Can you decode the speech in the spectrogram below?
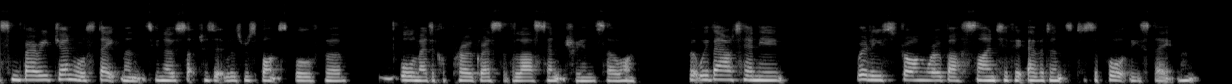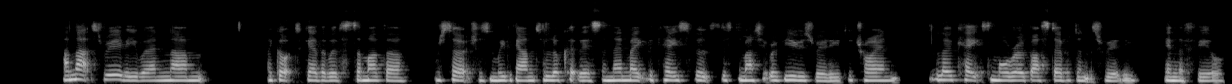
some very general statements, you know, such as it was responsible for all medical progress of the last century and so on, but without any really strong, robust scientific evidence to support these statements. And that's really when um, I got together with some other researchers and we began to look at this and then make the case for systematic reviews, really, to try and locate some more robust evidence, really, in the field.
